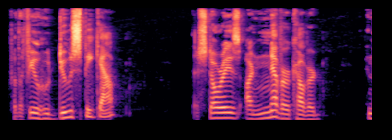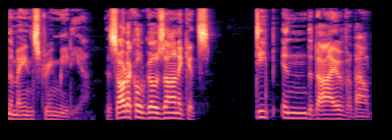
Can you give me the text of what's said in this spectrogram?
For the few who do speak out, their stories are never covered in the mainstream media. This article goes on, it gets deep in the dive about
